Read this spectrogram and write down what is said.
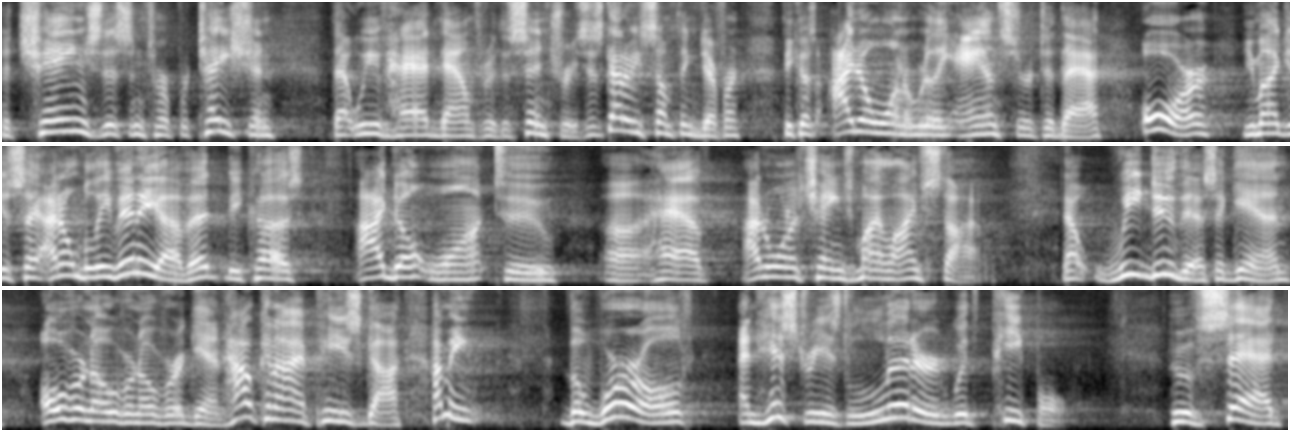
to change this interpretation that we've had down through the centuries. It's got to be something different because I don't want to really answer to that. Or you might just say, I don't believe any of it because I don't want to uh, have, I don't want to change my lifestyle. Now, we do this again over and over and over again. How can I appease God? I mean, the world and history is littered with people who have said,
